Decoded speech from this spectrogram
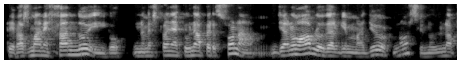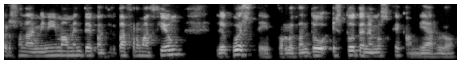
te vas manejando y digo, no me extraña que una persona, ya no hablo de alguien mayor, ¿no? sino de una persona mínimamente con cierta formación, le cueste. Por lo tanto, esto tenemos que cambiarlo.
